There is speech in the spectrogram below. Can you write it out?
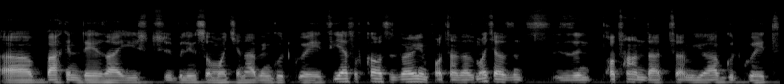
Uh, back in days, I used to believe so much in having good grades. Yes, of course, it's very important. As much as it's, it's important that um, you have good grades,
